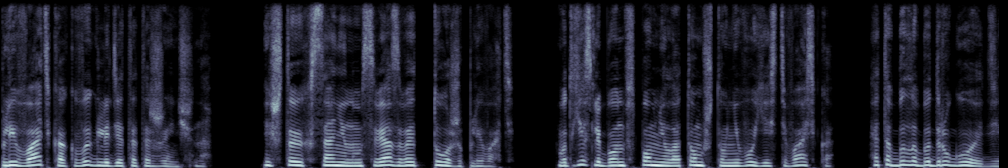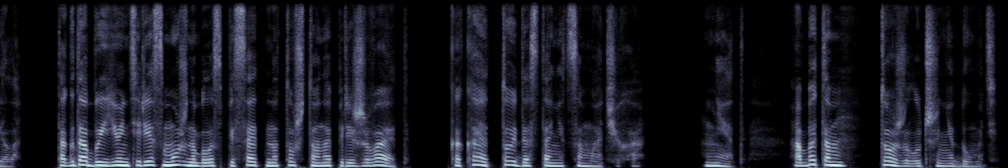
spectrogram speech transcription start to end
Плевать, как выглядит эта женщина. И что их с Саниным связывает, тоже плевать. Вот если бы он вспомнил о том, что у него есть Васька, это было бы другое дело. Тогда бы ее интерес можно было списать на то, что она переживает, какая той достанется мачеха. Нет, об этом тоже лучше не думать.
